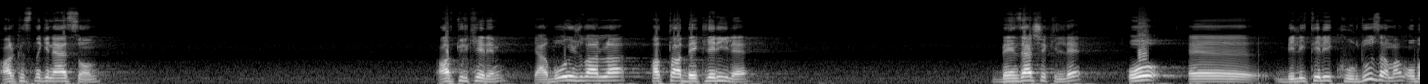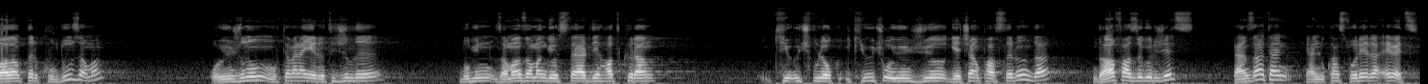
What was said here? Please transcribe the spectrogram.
arkasındaki Nelson, Abdülkerim, ya bu oyuncularla hatta bekleriyle benzer şekilde o e, birlikteliği kurduğu zaman, o bağlantıları kurduğu zaman oyuncunun muhtemelen yaratıcılığı, bugün zaman zaman gösterdiği hat kıran 2-3 blok, 2-3 oyuncuyu geçen paslarını da daha fazla göreceğiz. Ben zaten yani Lucas Torreira evet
